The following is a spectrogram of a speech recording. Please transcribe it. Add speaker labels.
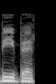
Speaker 1: Biber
